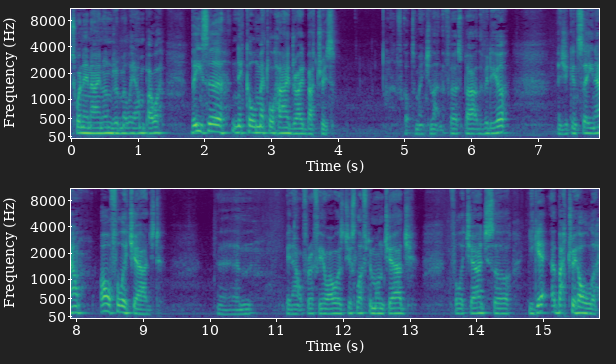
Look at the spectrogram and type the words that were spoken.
2900 milliamp hour these are nickel metal hydride batteries forgot to mention that in the first part of the video. As you can see now, all fully charged. Um, been out for a few hours, just left them on charge, fully charged. So you get a battery holder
